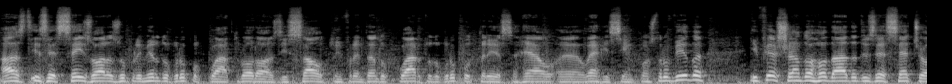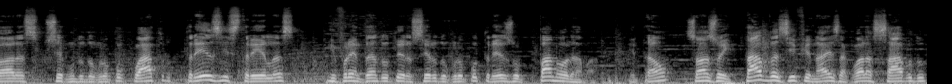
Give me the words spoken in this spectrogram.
Às 16 horas, o primeiro do grupo 4, Oroz e Salto, enfrentando o quarto do grupo 3, Real, é, o R5 Construvida. E fechando a rodada, 17 horas, segundo do grupo 4, 13 estrelas, enfrentando o terceiro do grupo 3, o Panorama. Então, são as oitavas e finais agora sábado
